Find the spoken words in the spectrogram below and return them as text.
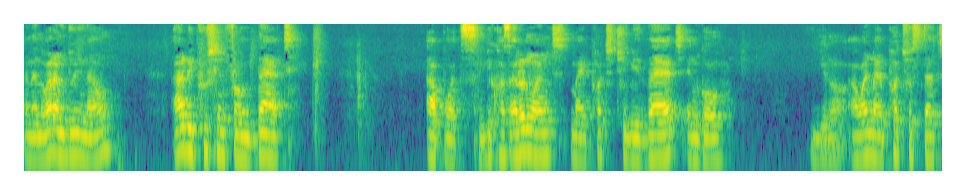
And then what I'm doing now, I'll be pushing from that upwards because I don't want my pot to be that and go you know, I want my pot to start,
